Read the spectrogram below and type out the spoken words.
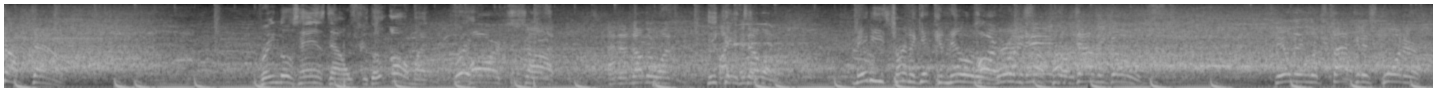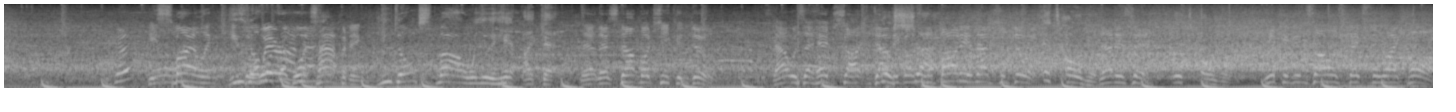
chopped down. Bring those hands down. with the- Oh my, great. Hard shot. And another one He by can't take Canelo. Maybe he's trying to get Canelo to Hard wear right himself hand, and out. down he goes. Fielding looks back in his corner. He's smiling. He's You don't- aware of What's happening. You don't smile when you hit like that. There, there's not much he can do. That was a headshot. Down he goes to the body, and that should do it. It's over. That is it. It's over. Ricky Gonzalez makes the right call.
